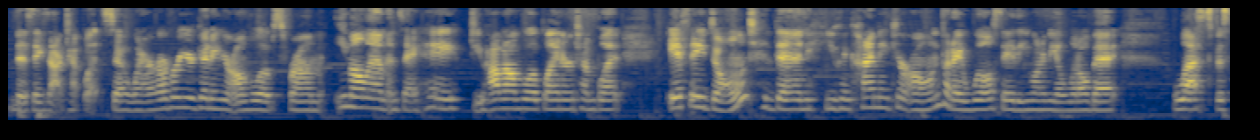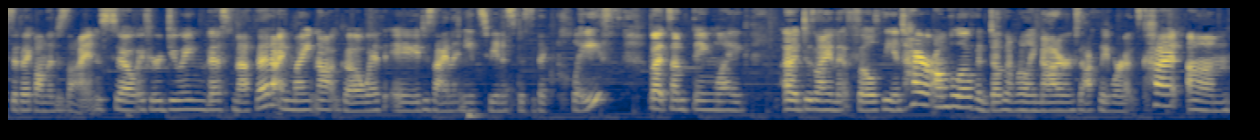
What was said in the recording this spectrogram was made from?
this exact template. So wherever you're getting your envelopes from, email them and say, hey, do you have an envelope liner template? If they don't, then you can kind of make your own, but I will say that you want to be a little bit less specific on the design. So if you're doing this method, I might not go with a design that needs to be in a specific place, but something like a design that fills the entire envelope and doesn't really matter exactly where it's cut. Um,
